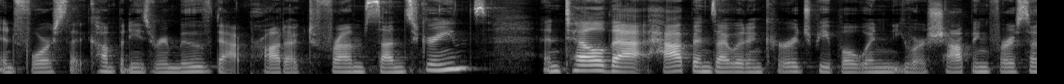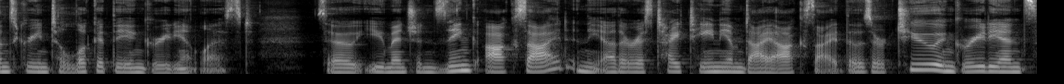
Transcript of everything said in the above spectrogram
enforce that companies remove that product from sunscreens. Until that happens, I would encourage people when you are shopping for a sunscreen to look at the ingredient list. So you mentioned zinc oxide, and the other is titanium dioxide. Those are two ingredients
